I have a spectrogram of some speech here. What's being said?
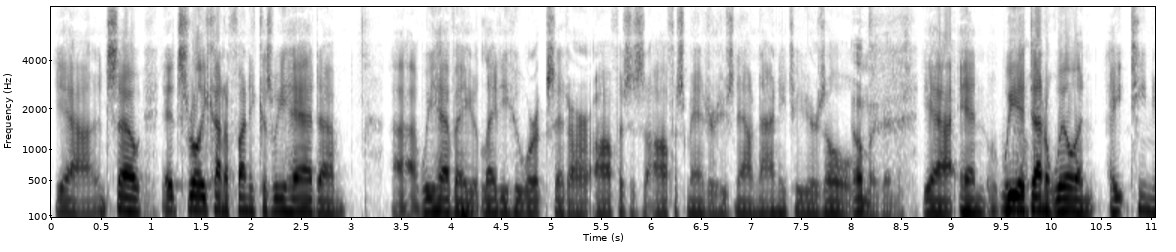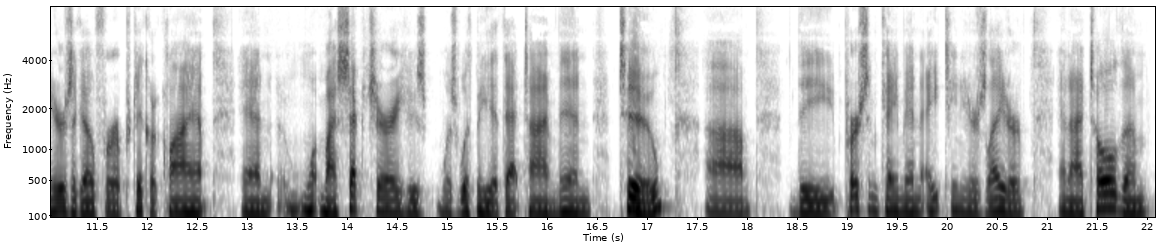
yeah and so it's really kind of funny because we had um, uh, we have a lady who works at our office as an office manager who's now 92 years old. Oh my goodness! Yeah, and we wow. had done a will in 18 years ago for a particular client, and my secretary, who was with me at that time, then too. Uh, the person came in 18 years later, and I told them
